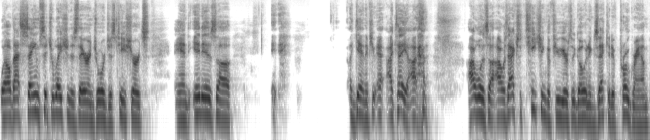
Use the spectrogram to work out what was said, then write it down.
Well, that same situation is there in George's t-shirts. And it is, uh, again, if you, I tell you, I, I was, uh, I was actually teaching a few years ago an executive program,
